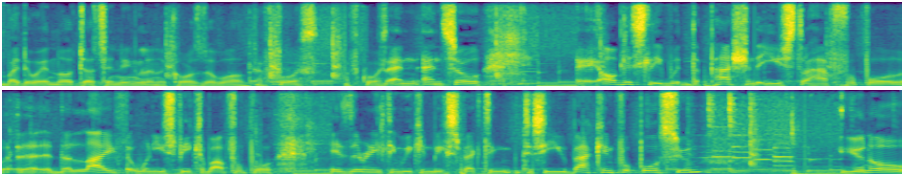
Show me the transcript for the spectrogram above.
by the way, not just in England, across the world. Of course, of course, and and so uh, obviously with the passion that you still have for football, uh, the life that when you speak about football, is there anything we can be expecting to see you back in football soon? You know,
